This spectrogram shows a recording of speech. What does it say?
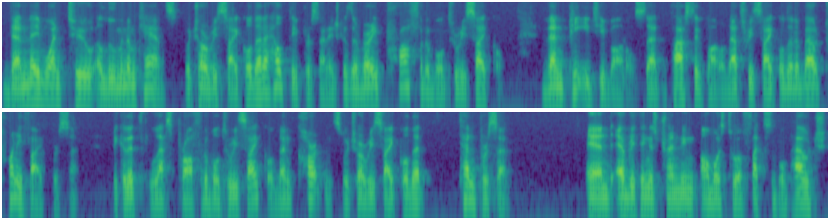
Then they went to aluminum cans, which are recycled at a healthy percentage because they're very profitable to recycle. Then PET bottles, that plastic bottle, that's recycled at about 25% because it's less profitable to recycle. than cartons, which are recycled at 10%. And everything is trending almost to a flexible pouch,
